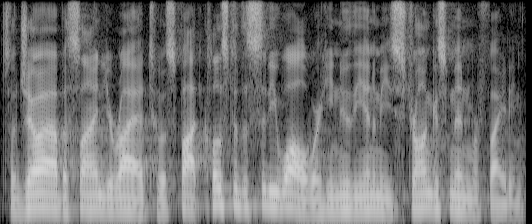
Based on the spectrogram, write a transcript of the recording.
So Joab assigned Uriah to a spot close to the city wall where he knew the enemy's strongest men were fighting.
